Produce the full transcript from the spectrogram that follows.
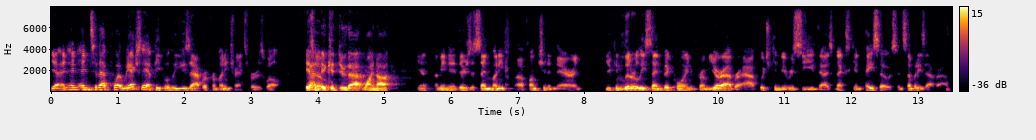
Yeah, and, and and to that point, we actually have people who use Abra for money transfer as well. Yeah, so, it can do that. Why not? Yeah, I mean, there's a send money uh, function in there, and you can literally send Bitcoin from your Abra app, which can be received as Mexican pesos in somebody's Abra app.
